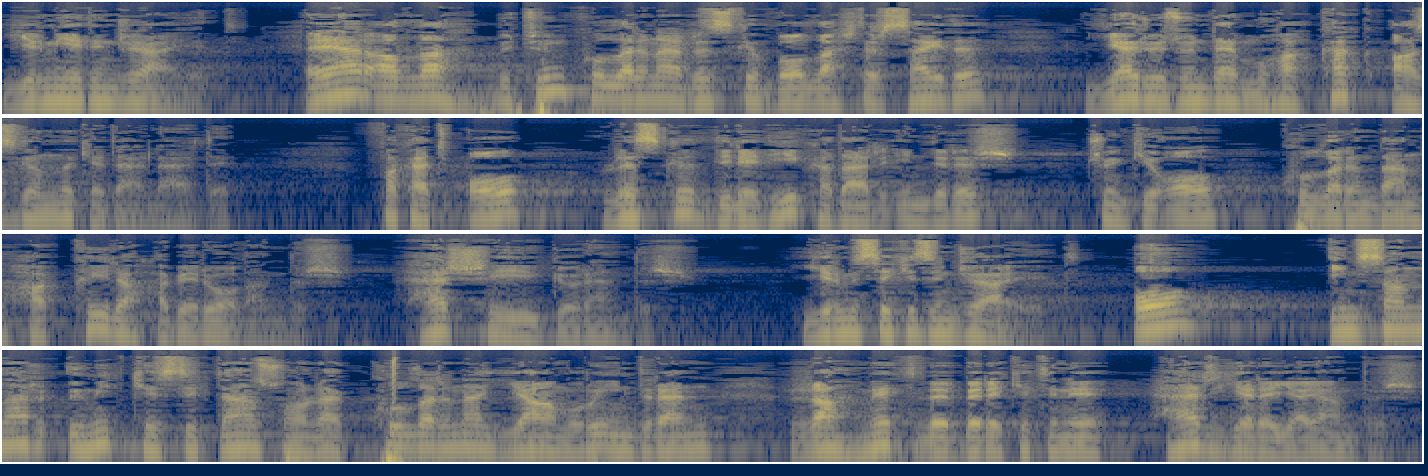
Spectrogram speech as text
27. Ayet Eğer Allah bütün kullarına rızkı bollaştırsaydı, yeryüzünde muhakkak azgınlık ederlerdi. Fakat O, rızkı dilediği kadar indirir, çünkü O, kullarından hakkıyla haberi olandır. Her şeyi görendir. 28. Ayet O, insanlar ümit kestikten sonra kullarına yağmuru indiren, rahmet ve bereketini her yere yayandır.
